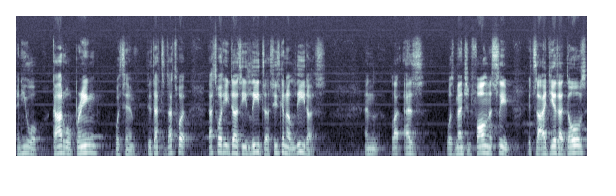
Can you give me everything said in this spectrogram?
And he will God will bring with him. That's, that's, what, that's what he does. He leads us. He's going to lead us. And as was mentioned, falling asleep, it's the idea that those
